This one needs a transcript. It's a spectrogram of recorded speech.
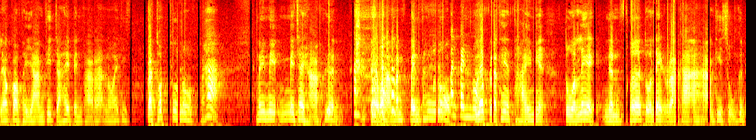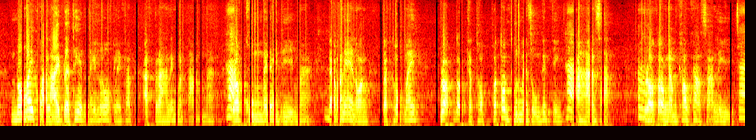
แล้วก็พยายามที่จะให้เป็นภาระน้อยที่กระทบทั่วโลกนะค่ะ ไม่ไม่ไม่ใช่หาเพื่อน แต่ว่ามันเป็นทั้งโลก มันเป็นหมด และประเทศไทยเนี่ย ตัวเลขเงินเฟ้อตัวเลขราคาอาหารที่สูงขึ้น น้อยกว่าหลายประเทศในโลกเลยครับ อัตรานี่มันต่ำมาก ค่ะ เราคุมไม่ได้ดีมาก แต่ว่าแน่นอนกระทบไหมเพราะกระทบเพราะต้นทุนมันสูงขึ้นจริง ค่ะอาหารสัตว์ อ่า เราต้องนำเข้าข้าวสาลีใช่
